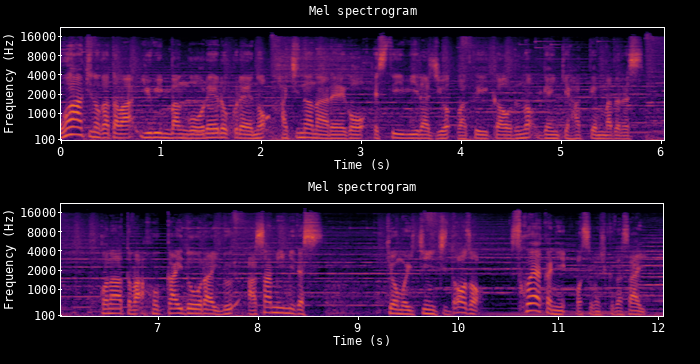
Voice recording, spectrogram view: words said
おはがきの方は郵便番号060-8705 STV ラジオ和久井薫の元気発見までです。この後は北海道ライブ朝耳です。今日も一日どうぞ健やかにお過ごしください。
